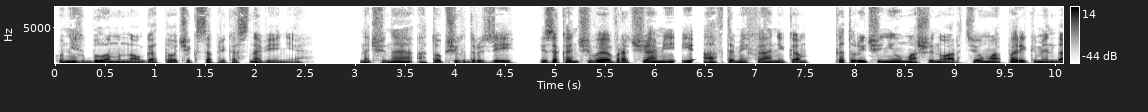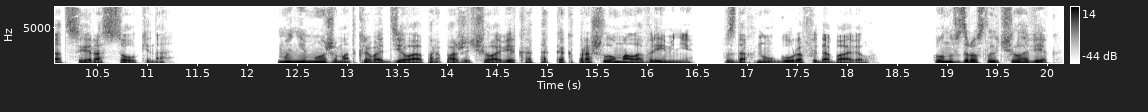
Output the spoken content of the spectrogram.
у них было много точек соприкосновения. Начиная от общих друзей и заканчивая врачами и автомехаником, который чинил машину Артема по рекомендации Рассолкина. «Мы не можем открывать дело о пропаже человека, так как прошло мало времени», — вздохнул Гуров и добавил. «Он взрослый человек,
